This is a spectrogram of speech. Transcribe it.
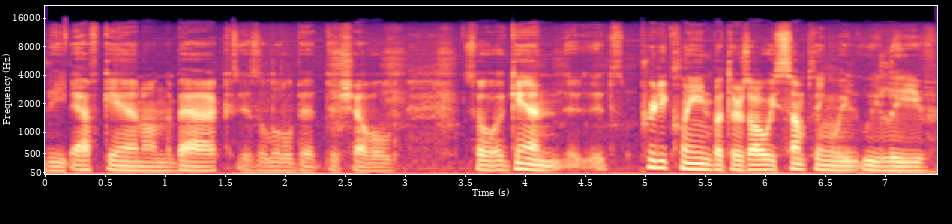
The afghan on the back is a little bit disheveled. So again, it's pretty clean, but there's always something we, we leave.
